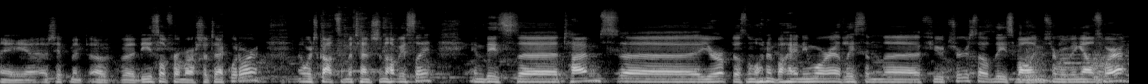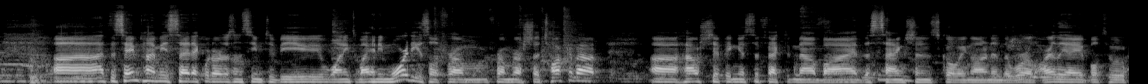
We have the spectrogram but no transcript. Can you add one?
a, a shipment of uh, diesel from Russia to Ecuador, which got some attention, obviously. In these uh, times, uh, Europe doesn't want to buy anymore, at least in the future, so these volumes are moving elsewhere. Uh, at the same time, he said Ecuador doesn't seem to be wanting to buy any more diesel from, from Russia. Talk about uh, how shipping is affected now by the sanctions going on in the world. Are they able to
